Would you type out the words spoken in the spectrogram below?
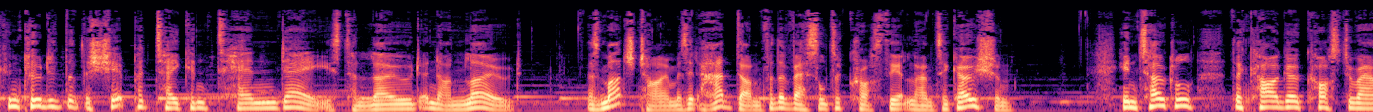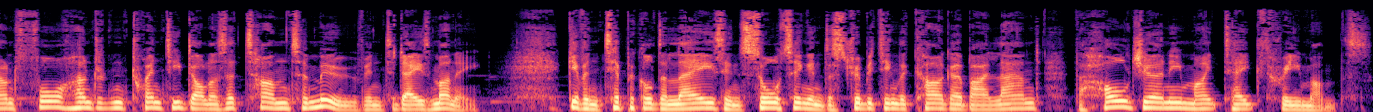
concluded that the ship had taken 10 days to load and unload, as much time as it had done for the vessel to cross the Atlantic Ocean. In total, the cargo cost around $420 a ton to move in today's money. Given typical delays in sorting and distributing the cargo by land, the whole journey might take three months.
